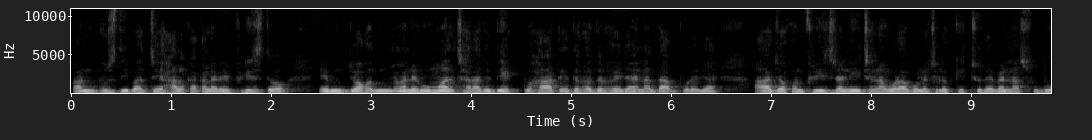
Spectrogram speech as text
কারণ বুঝতেই পারছে হালকা কালারের ফ্রিজ তো। এম, যখন মানে রুমাল ছাড়া যদি একটু হাত এধর ওধর হয়ে যায় না, দাগ পড়ে যায়। আর যখন ফ্রিজটা নিয়েছিলাম, ওরা বলেছিল, কিচ্ছু দেবেন না, শুধু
